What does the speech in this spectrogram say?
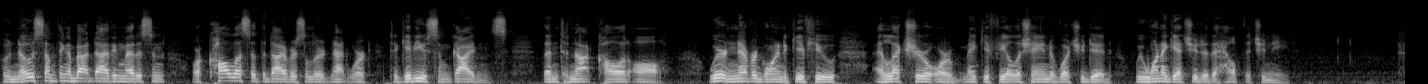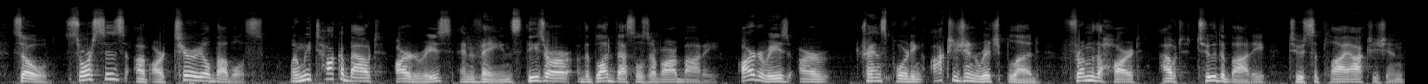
who knows something about diving medicine or call us at the Divers Alert Network to give you some guidance than to not call at all. We're never going to give you a lecture or make you feel ashamed of what you did. We want to get you to the help that you need. So, sources of arterial bubbles. When we talk about arteries and veins, these are the blood vessels of our body. Arteries are transporting oxygen-rich blood from the heart out to the body to supply oxygen,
